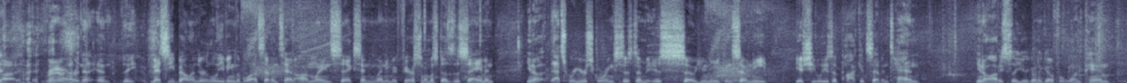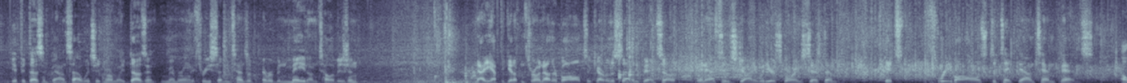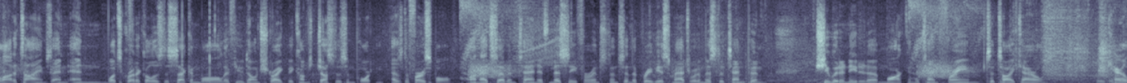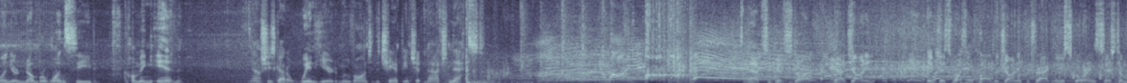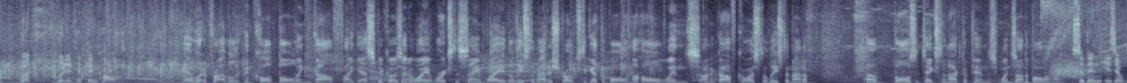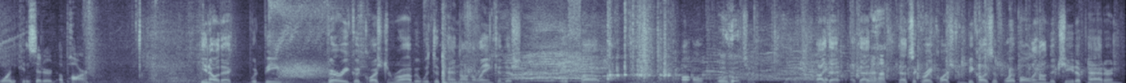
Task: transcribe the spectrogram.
Uh, remember the, in the Missy Bellinder leaving the ball at 7-10 on lane six, and Wendy Macpherson almost does the same. And you know that's where your scoring system is so unique and so neat. If she leaves a pocket 7-10, you know obviously you're going to go for one pin. If it doesn't bounce out, which it normally doesn't, remember only three 7-10s have ever been made on television. Now you have to get up and throw another ball to cover the seven pin. So in essence, Johnny, with your scoring system, it's three balls to take down 10 pins. A lot of times, and, and what's critical is the second ball, if you don't strike, becomes just as important as the first ball. On that 7-10, if Missy, for instance, in the previous match would have missed the 10 pin, she would have needed a mark in the 10th frame to tie Carolyn. And Carolyn, your number one seed coming in. Now she's got a win here to move on to the championship match next. Come on. That's a good start. Now, Johnny, if this wasn't called the Johnny Petraglia scoring system, what would it have been called? It would have probably been called bowling golf, I guess, because in a way it works the same way. The least amount of strokes to get the ball in the hole wins on a golf course. The least amount of, of balls it takes to knock the pins wins on the bowling lane. So then is a one considered a par? You know, that would be very good question, Rob. It would depend on the lane condition. If, um, uh-oh. Like that, that, Uh-huh. that's a great question because if we're bowling on the cheetah pattern,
